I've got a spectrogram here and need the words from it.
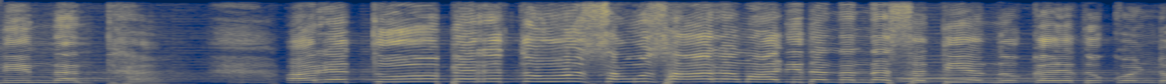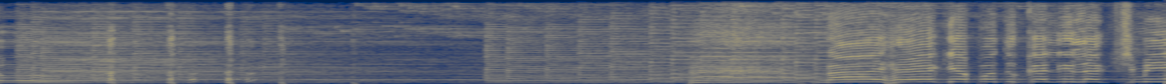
ನಿನ್ನಂಥ ಅರೆತು ಬೆರೆತು ಸಂಸಾರ ಮಾಡಿದ ನನ್ನ ಸತಿಯನ್ನು ಕಳೆದುಕೊಂಡು ನಾ ಹೇಗೆ ಬದುಕಲಿ ಲಕ್ಷ್ಮಿ?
